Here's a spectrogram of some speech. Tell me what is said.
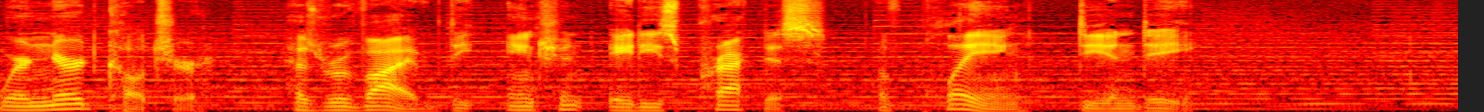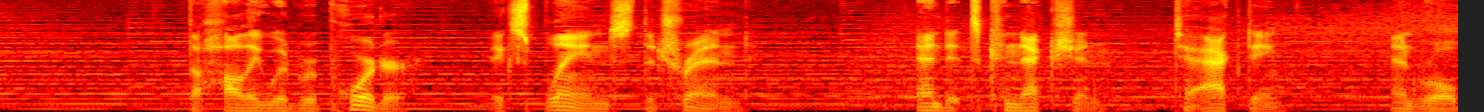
where nerd culture has revived the ancient 80s practice of playing D&D. The Hollywood Reporter explains the trend and its connection to acting and role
